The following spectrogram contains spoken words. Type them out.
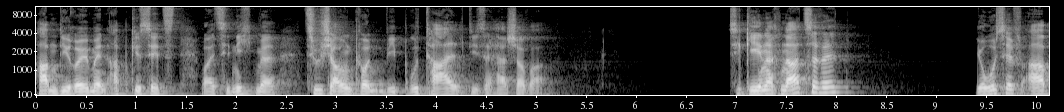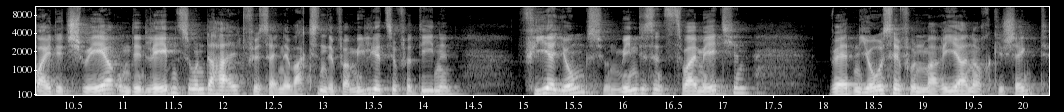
haben die Römer ihn abgesetzt, weil sie nicht mehr zuschauen konnten, wie brutal dieser Herrscher war. Sie gehen nach Nazareth Josef arbeitet schwer, um den Lebensunterhalt für seine wachsende Familie zu verdienen. Vier Jungs und mindestens zwei Mädchen werden Josef und Maria noch geschenkt.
